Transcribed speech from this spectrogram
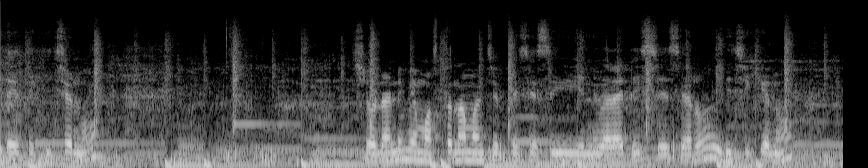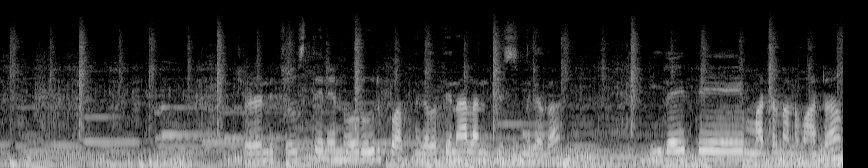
ఇదైతే కిచెను. చూడండి మేము వస్తున్నామని చెప్పేసి ఎన్ని వెరైటీస్ చేశారు. ఇది చికెను. చూడండి చూస్తేనే నోరు ఊరిపోతుంది కదా తినాలనిపిస్తుంది కదా. ఇదైతే మటన్ అన్నమాట.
